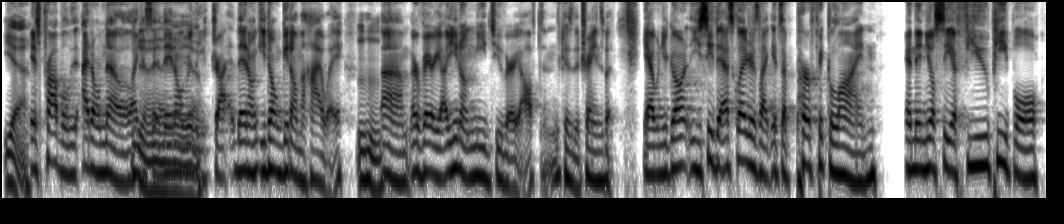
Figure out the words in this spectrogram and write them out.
yeah. It's probably I don't know. Like I Yeah, said, they yeah, don't yeah, really drive. They don't. You don't get on the highway. Mhm. um, or very you don't need to very often because of the trains. But yeah, when you're going, you see the escalators like it's a perfect line, and then you'll see a few people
